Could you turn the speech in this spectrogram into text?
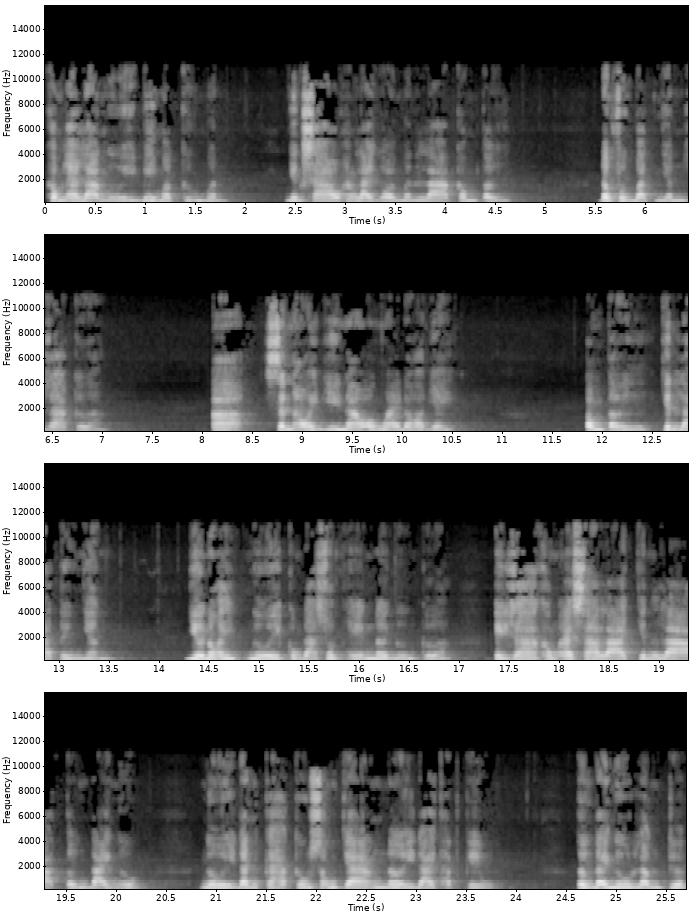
Không lẽ là người bí mật cứu mình? Nhưng sao hắn lại gọi mình là công tử? Đông Phương Bạch nhìn ra cửa. À, xin hỏi vị nào ở ngoài đó vậy? Công tử chính là tiểu nhân, Vừa nói, người cũng đã xuất hiện nơi ngưỡng cửa. Thì ra không ai xa lạ chính là tưởng đại ngưu. Người đánh cá cứu sống chàng nơi đại thạch kiều. Tưởng đại ngưu lần trước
